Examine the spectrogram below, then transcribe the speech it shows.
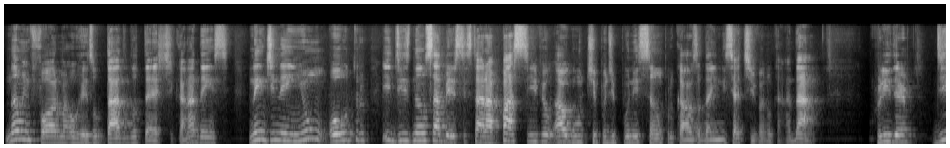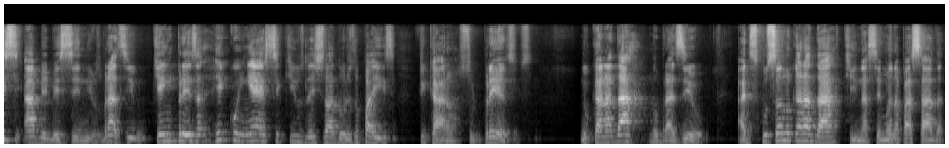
não informa o resultado do teste canadense, nem de nenhum outro e diz não saber se estará passível a algum tipo de punição por causa da iniciativa no Canadá. Creeder disse à BBC News Brasil que a empresa reconhece que os legisladores do país ficaram surpresos. No Canadá, no Brasil, a discussão no Canadá, que na semana passada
